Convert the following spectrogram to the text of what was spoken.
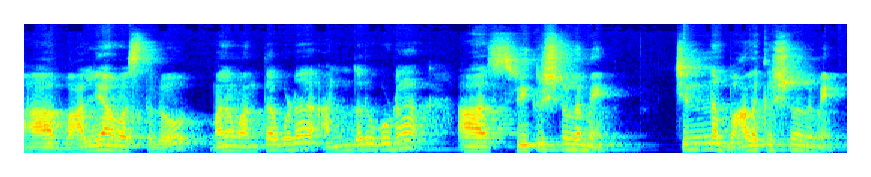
ఆ బాల్యావస్థలో మనం అంతా కూడా అందరూ కూడా ఆ శ్రీకృష్ణులమే చిన్న బాలకృష్ణులమే.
